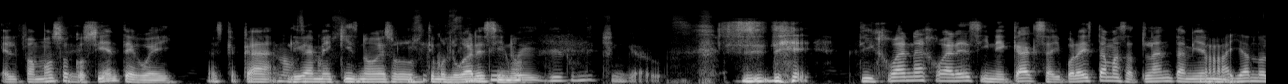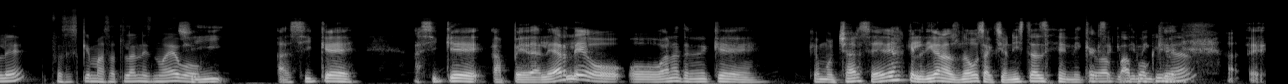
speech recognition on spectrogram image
el famoso cociente, güey. Es que acá Liga MX no es los últimos lugares, sino. ¿De dónde chingados? Tijuana, Juárez y Necaxa. Y por ahí está Mazatlán también. Rayándole. Pues es que Mazatlán es nuevo. Sí. Así que. Así que a pedalearle o, van a tener que, que mocharse. ¿eh? Deja que le digan a los nuevos accionistas de Necaxa que tienen que, eh,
